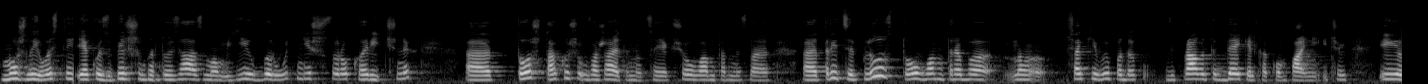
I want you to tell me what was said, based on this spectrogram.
можливостей, якось більшим ентузіазмом їх беруть, ніж 40-річних. Е, Тож також вважайте на це. Якщо вам там не знаю е, 30 то вам треба на всякий випадок відправити в декілька компаній і чи і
